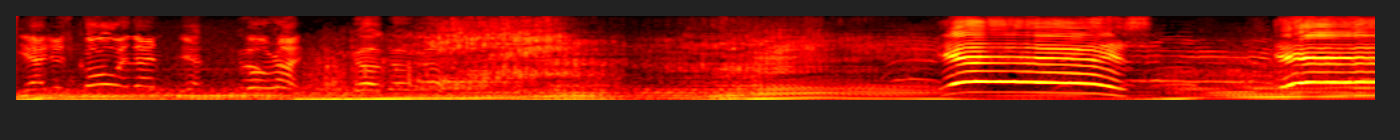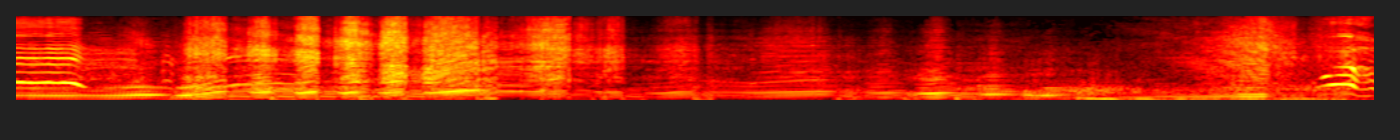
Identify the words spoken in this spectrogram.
Yeah, just go and then yeah, go right. Go, go, go. Yes! Yay! Whoa!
